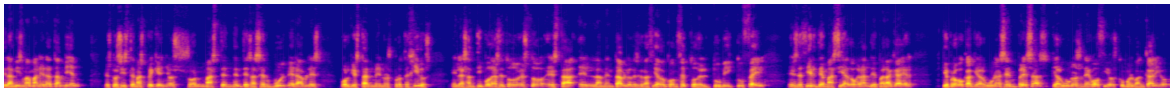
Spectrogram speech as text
De la misma manera también, estos sistemas pequeños son más tendentes a ser vulnerables porque están menos protegidos. En las antípodas de todo esto está el lamentable o desgraciado concepto del too big to fail, es decir, demasiado grande para caer, que provoca que algunas empresas, que algunos negocios, como el bancario,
